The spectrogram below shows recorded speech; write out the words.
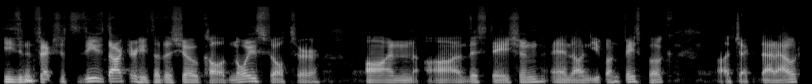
He's an infectious disease doctor. He's at the show called Noise Filter on uh, this station and on on Facebook. Uh, check that out.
